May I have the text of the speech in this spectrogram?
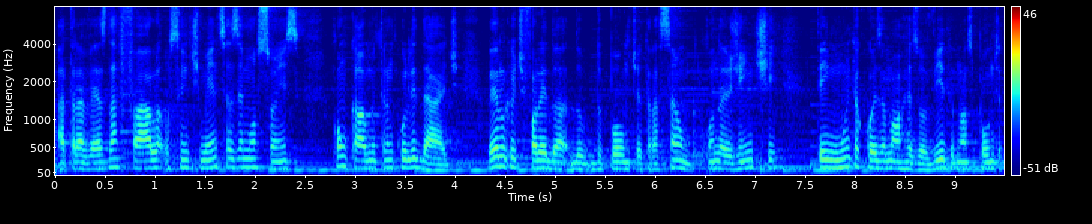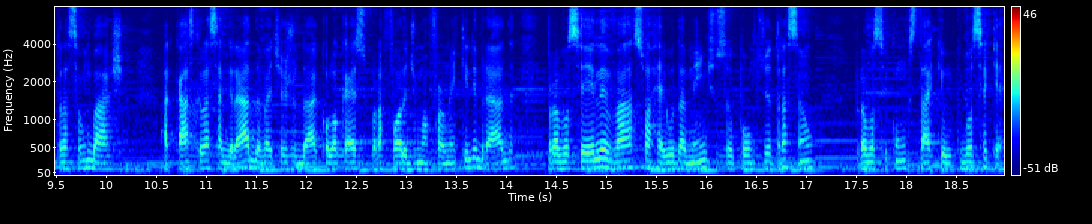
através da fala, os sentimentos e as emoções com calma e tranquilidade. Lembra que eu te falei do, do, do ponto de atração? Quando a gente tem muita coisa mal resolvida, o nosso ponto de atração baixa. A cáscara sagrada vai te ajudar a colocar isso para fora de uma forma equilibrada para você elevar a sua régua da mente, o seu ponto de atração, para você conquistar aquilo que você quer.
